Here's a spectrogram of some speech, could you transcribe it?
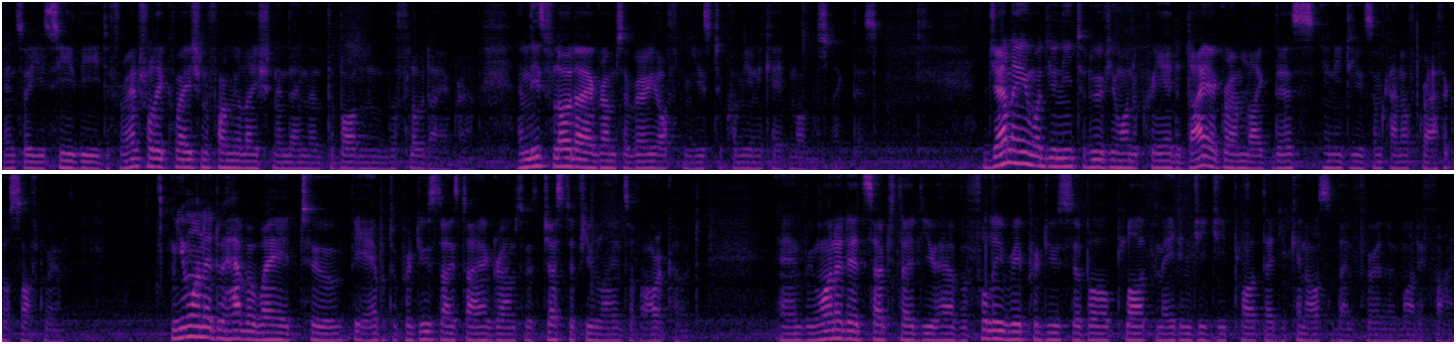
And so you see the differential equation formulation and then at the bottom the flow diagram. And these flow diagrams are very often used to communicate models like this. Generally, what you need to do if you want to create a diagram like this, you need to use some kind of graphical software. We wanted to have a way to be able to produce those diagrams with just a few lines of R code. And we wanted it such that you have a fully reproducible plot made in ggplot that you can also then further modify.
